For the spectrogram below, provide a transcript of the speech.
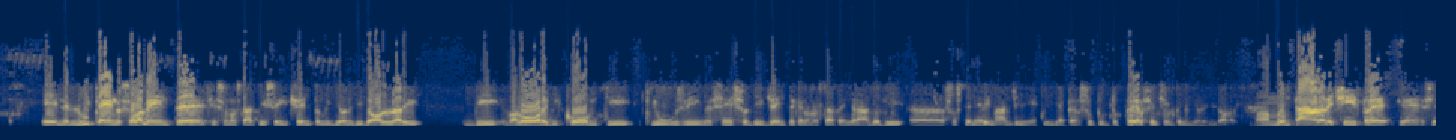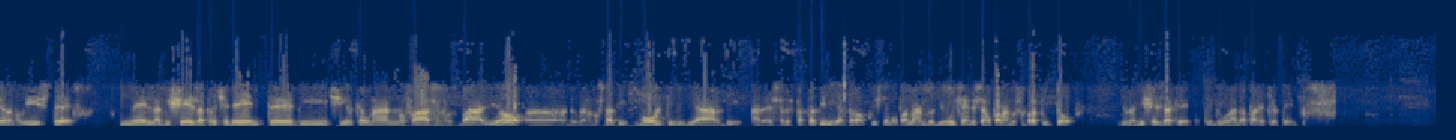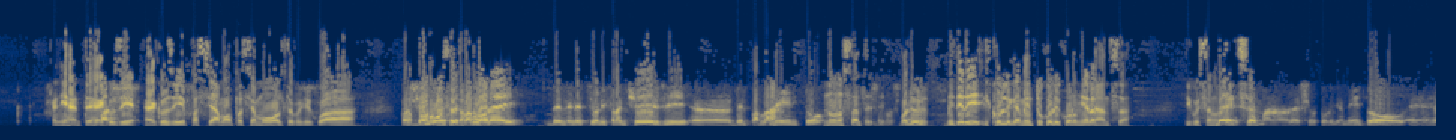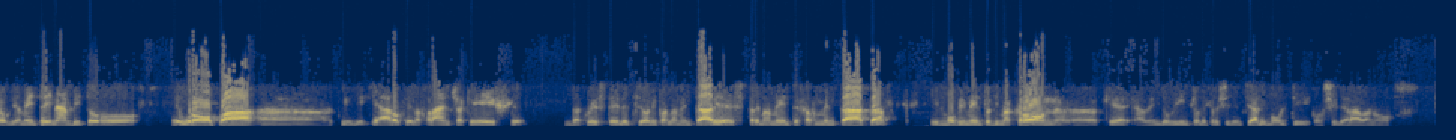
E nel weekend solamente ci sono stati 600 milioni di dollari di valore di conti chiusi, nel senso di gente che non è stata in grado di eh, sostenere i margini e quindi ha perso tutto per 600 milioni di dollari. Lontana dalle cifre che si erano viste nella discesa precedente di circa un anno fa, se non sbaglio, eh, dove erano stati molti miliardi ad essere spazzati via, però qui stiamo parlando di un weekend, stiamo parlando soprattutto di una discesa che, che dura da parecchio tempo. E niente, è così, è così. Passiamo, passiamo oltre perché qua... Passiamo oltre, stata parlerei delle elezioni francesi, eh, del Parlamento. forte. Nonostante, voglio vedere il collegamento con l'economia e la finanza di questa Beh, notizia. insomma, adesso il collegamento è ovviamente in ambito Europa, eh, quindi è chiaro che la Francia che esce da queste elezioni parlamentari è estremamente frammentata. Il movimento di Macron, eh, che avendo vinto le presidenziali molti consideravano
